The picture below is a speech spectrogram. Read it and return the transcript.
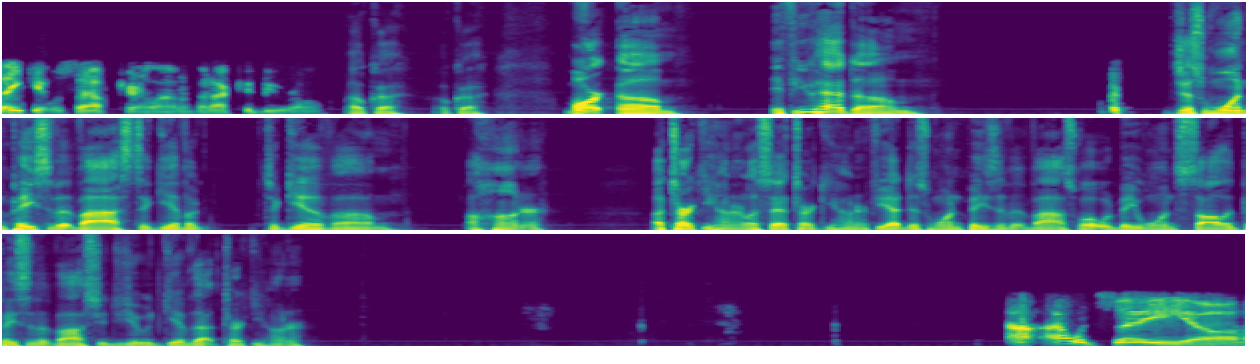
think it was South Carolina, but I could be wrong. okay, okay. Mark, um, if you had um, just one piece of advice to give a to give um, a hunter, a turkey hunter, let's say a turkey hunter, if you had just one piece of advice, what would be one solid piece of advice you, you would give that turkey hunter? I, I would say, uh,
